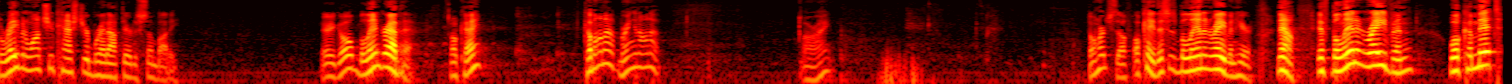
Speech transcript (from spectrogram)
So, Raven, why don't you cast your bread out there to somebody? There you go. Belen, grab that. Okay? Come on up. Bring it on up. All right. Don't hurt yourself. Okay, this is Belen and Raven here. Now, if Belen and Raven will commit,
